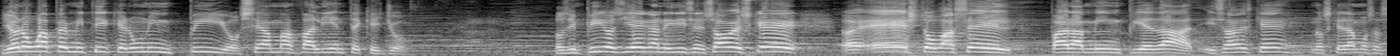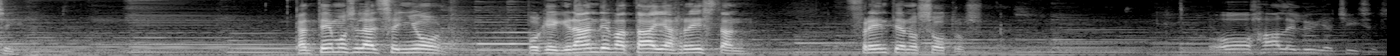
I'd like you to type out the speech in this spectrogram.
Yo no voy a permitir que un impío sea más valiente que yo. Los impíos llegan y dicen, ¿sabes qué? Eh, esto va a ser para mi impiedad. ¿Y sabes qué? Nos quedamos así. Cantémosle al Señor, porque grandes batallas restan frente a nosotros. Oh, aleluya, Jesus.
